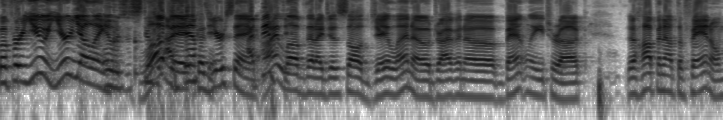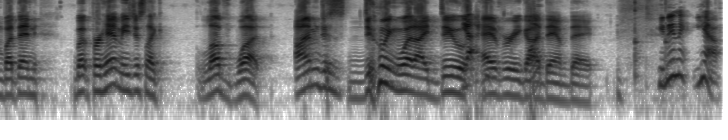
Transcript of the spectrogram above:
But for you, you're yelling. It was a stupid- love it because you're saying I I, it." love that I just saw Jay Leno driving a Bentley truck, hopping out the Phantom. But then, but for him, he's just like, love what? I'm just doing what I do Yeah, every what? goddamn day. He didn't. Yeah,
